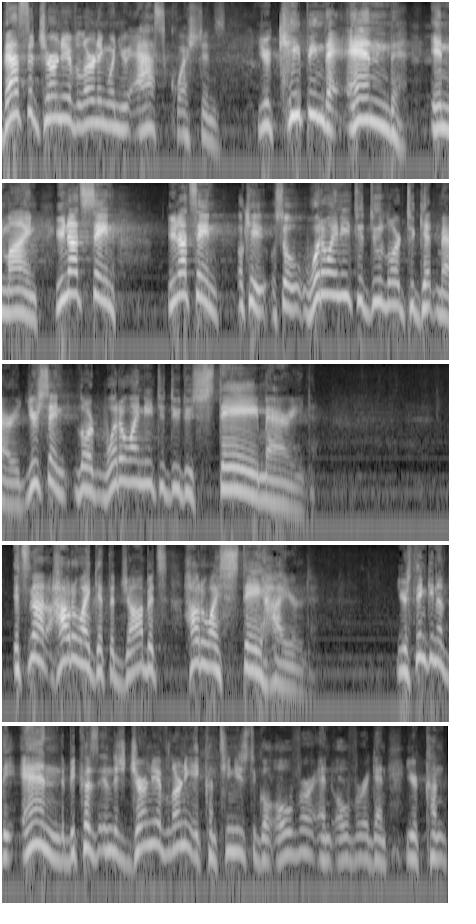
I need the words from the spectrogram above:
That's the journey of learning when you ask questions. You're keeping the end in mind. You're not saying, you're not saying, okay, so what do I need to do, Lord, to get married? You're saying, Lord, what do I need to do to stay married? It's not how do I get the job, it's how do I stay hired? You're thinking of the end because in this journey of learning, it continues to go over and over again. You're con-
